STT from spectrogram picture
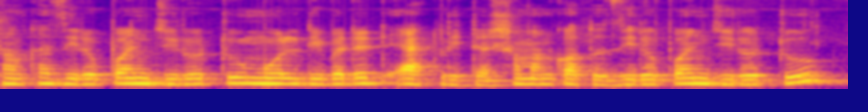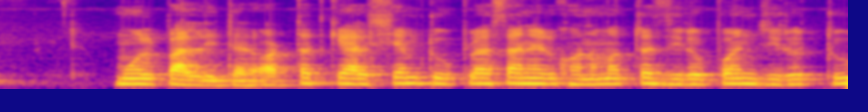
সংখ্যা zero point zero two mole divided এক লিটার সমান কত? Zero point zero two mole per litre. অর্থাৎ ক্যালসিয়াম টু প্লাস আয়নের ঘনমাত্রা zero point zero two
